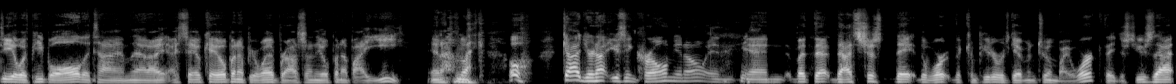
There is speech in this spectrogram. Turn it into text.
deal with people all the time that I, I say, okay, open up your web browser, and they open up IE, and I'm Hmm. like, oh God, you're not using Chrome, you know, and and but that that's just they the work the computer was given to them by work. They just use that.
